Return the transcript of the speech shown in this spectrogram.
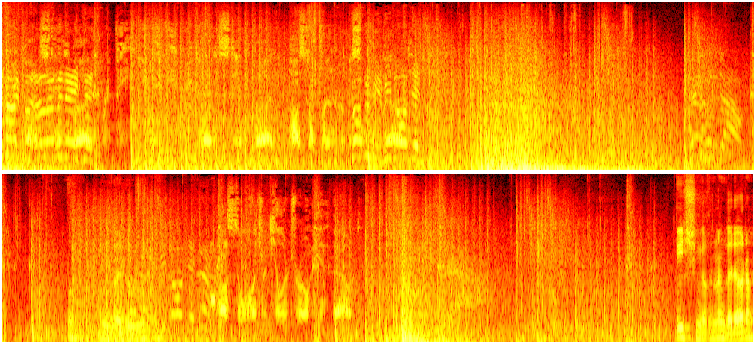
Sniper eliminated! Repeat. UAV recon is standing by. Hostile predator missile Cover me, reloading! Oh Hostile hunter killer drone inbound. Ish, nggak kena, nggak ada orang.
